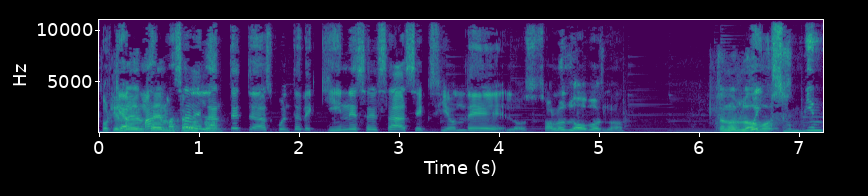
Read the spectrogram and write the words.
Porque Que no más, adelante te das cuenta de quién es esa sección de los, son los lobos, ¿no? Son los Güey, lobos. son bien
